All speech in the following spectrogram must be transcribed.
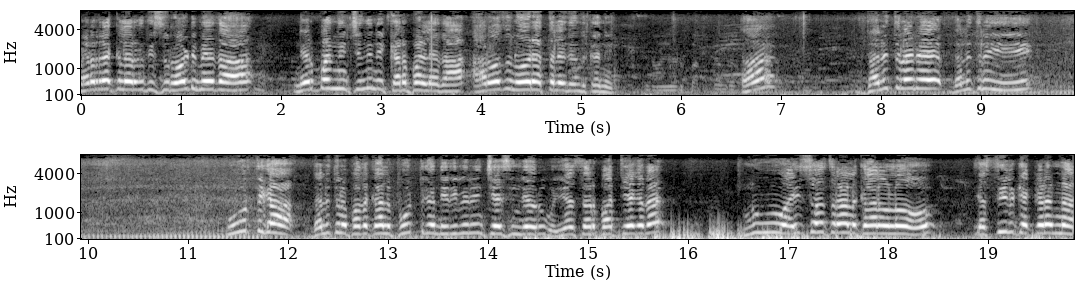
పెడరెక్కలు ఎరగదీసి రోడ్డు మీద నిర్బంధించింది నీకు కనపడలేదా? ఆ రోజు నోరెత్తలేదు ఎందుకని? దళితులనే దళితులు ఈ పూర్తిగా దళితుల పథకాలు పూర్తిగా నిర్వీర్యం చేసింది ఎవరు? వైఎస్ఆర్ పార్టీయే కదా. నువ్వు ఐదు సంవత్సరాల కాలంలో ఎస్సీలకు ఎక్కడన్నా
